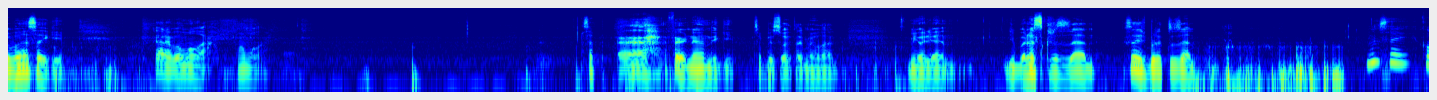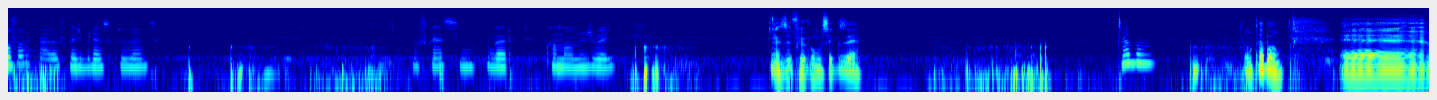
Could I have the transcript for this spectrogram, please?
Eu vou nessa aqui. Cara, vamos lá. Vamos lá. Essa... Ah, a Fernanda aqui. Essa pessoa que tá do meu lado. Me olhando. De braço cruzado. O que você é de braço cruzado? Não sei, é confortável ficar de braços cruzados. Vou ficar assim, agora, com a mão no joelho. Ah, você fica como você quiser. Tá bom. Então tá bom. É...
